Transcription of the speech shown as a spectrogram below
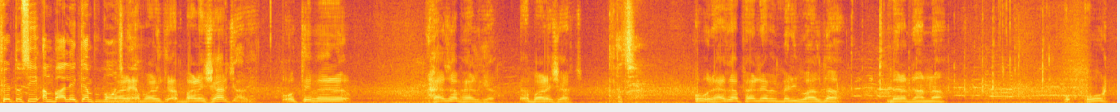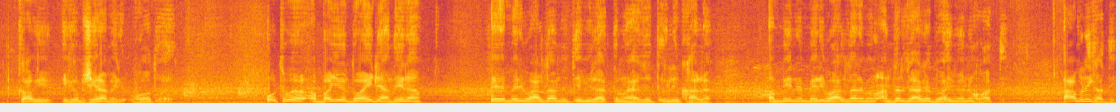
ਫਿਰ ਤੁਸੀਂ ਅੰਬਾਲੇ ਕੈਂਪ ਪਹੁੰਚ ਬਾਲੇ ਗਏ ਬਾਲੇ ਬਾਲੇ ਸ਼ਹਿਰ ਚ ਆ ਗਏ ਉੱਥੇ ਫਿਰ ਹੈਜ਼ਾ ਫੈਲ ਗਿਆ ਬਾਲੇ ਸ਼ਹਿਰ ਚ ਅੱਛਾ ਉਹ ਹੈਜ਼ਾ ਫੈਲਿਆ ਫਿਰ ਮੇਰੀ ਵਾਲਦਾ ਮੇਰਾ ਨਾਨਾ। ਉਹ- ਉਹ ਕਾਫੀ ਇੱਕ ਹਮਸ਼ੀਰਾ ਮੇਰੀ ਬਹੁਤ ਹੋਏ। ਉੱਥੋਂ ਅੱਬਾ ਜੀ ਨੇ ਦਵਾਈ ਲਿਆਂਦੀ ਨਾ ਤੇ ਮੇਰੀ ਵਾਲਦਾ ਨੇ ਦਿੱਤੀ ਵੀ ਲੈ ਤੈਨੂੰ ਹੈਜ਼ੇ ਦੀ ਤਕਲੀਫ ਖਾ ਲੈ। ਅੰਮੀ ਨੇ ਮੇਰੀ ਵਾਲਦਾ ਨੇ ਮੈਨੂੰ ਅੰਦਰ ਜਾ ਕੇ ਦਵਾਈ ਮੈਨੂੰ ਖਵਾਤੀ। ਆਪ ਨਹੀਂ ਖਾਧੀ।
